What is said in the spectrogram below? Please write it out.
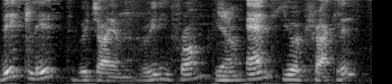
this list, which I am reading from, Yeah. and your track list.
